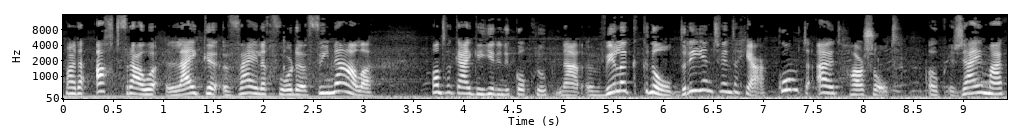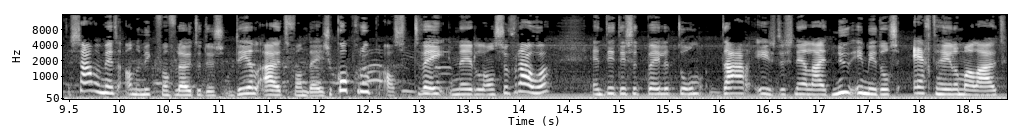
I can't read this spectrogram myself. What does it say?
Maar de acht vrouwen lijken veilig voor de finale. Want we kijken hier in de kopgroep naar Willeke Knol, 23 jaar, komt uit Hasselt. Ook zij maakt samen met Annemiek van Vleuten dus deel uit van deze kopgroep als twee Nederlandse vrouwen. En dit is het peloton. Daar is de snelheid nu inmiddels echt helemaal uit.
